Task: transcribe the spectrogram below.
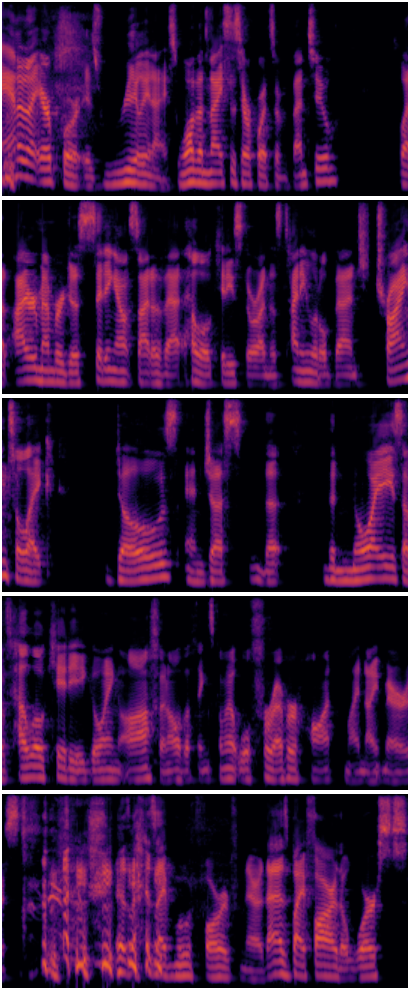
Haneda Airport is really nice. One of the nicest airports I've been to. But I remember just sitting outside of that Hello Kitty store on this tiny little bench, trying to like doze and just the the noise of Hello Kitty going off and all the things coming out will forever haunt my nightmares as, as I've moved forward from there. That is by far the worst,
